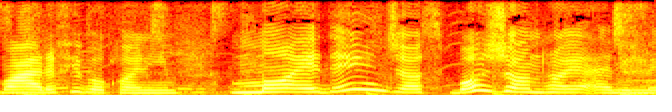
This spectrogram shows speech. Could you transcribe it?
معرفی بکنیم. ماعده اینجاست با ژانرهای انیمه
